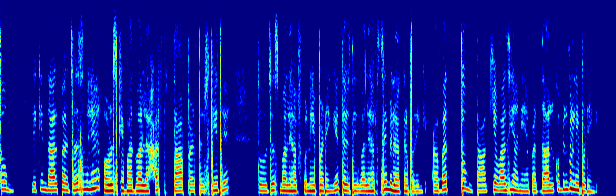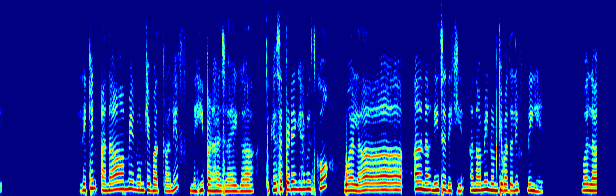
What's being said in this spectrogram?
तुम लेकिन दाल पर जज्म है और उसके बाद वाला हर्फ ता पर तजदीद है। तो जज्म वाले हर्फ को नहीं पढ़ेंगे, तजदीद वाले हर्फ से मिलाकर पढ़ेंगे। अबद तुम ता की आवाज़ ही आनी है, पर दाल को बिल्कुल नहीं पढ़ेंगे। लेकिन अना में नून के बाद कालिफ नहीं पढ़ा जाएगा। तो कैसे पढ़ेंगे हम इसको? वला अना, नीचे देखिए, अना में नून के बाद अलिफ नहीं है। वला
